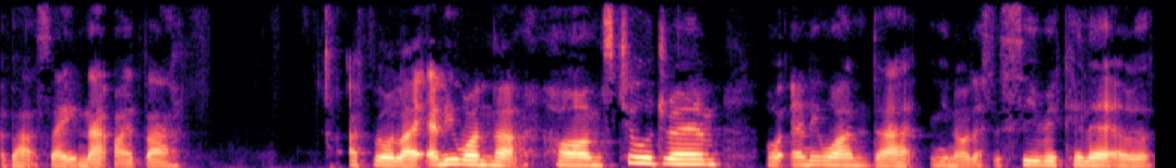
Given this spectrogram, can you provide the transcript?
about saying that either. I feel like anyone that harms children or anyone that you know that's a serial killer or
